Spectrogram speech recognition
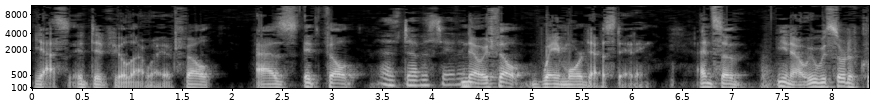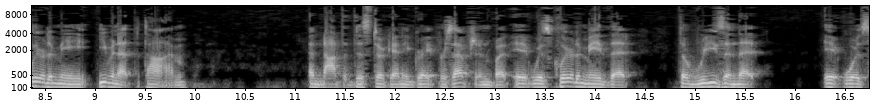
Yes, it did feel that way. It felt as, it felt As devastating? no, it felt way more devastating. And so, you know, it was sort of clear to me, even at the time, and not that this took any great perception, but it was clear to me that the reason that it was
